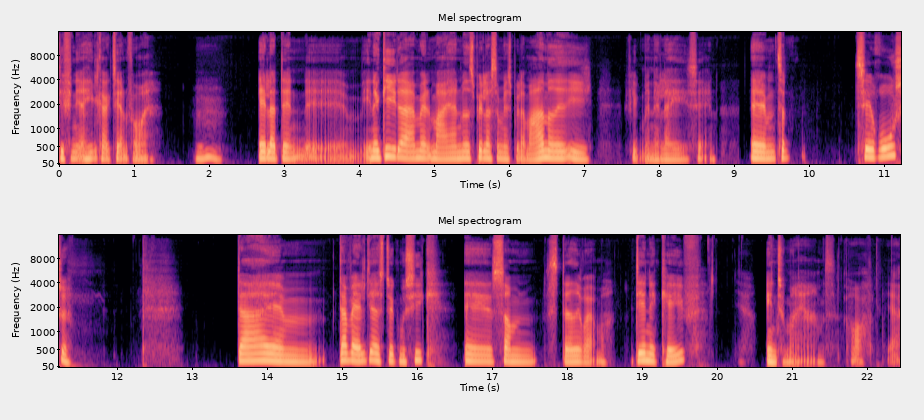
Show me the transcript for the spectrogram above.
definerer hele karakteren for mig. Mm. Eller den øh, energi, der er mellem mig og en medspiller, som jeg spiller meget med i filmen eller i serien. Øhm, så til Rose, der, øhm, der valgte jeg et stykke musik, øh, som stadig rører mig. Det er Nick Cave, Ja. Into My Arms. Åh, oh, ja.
